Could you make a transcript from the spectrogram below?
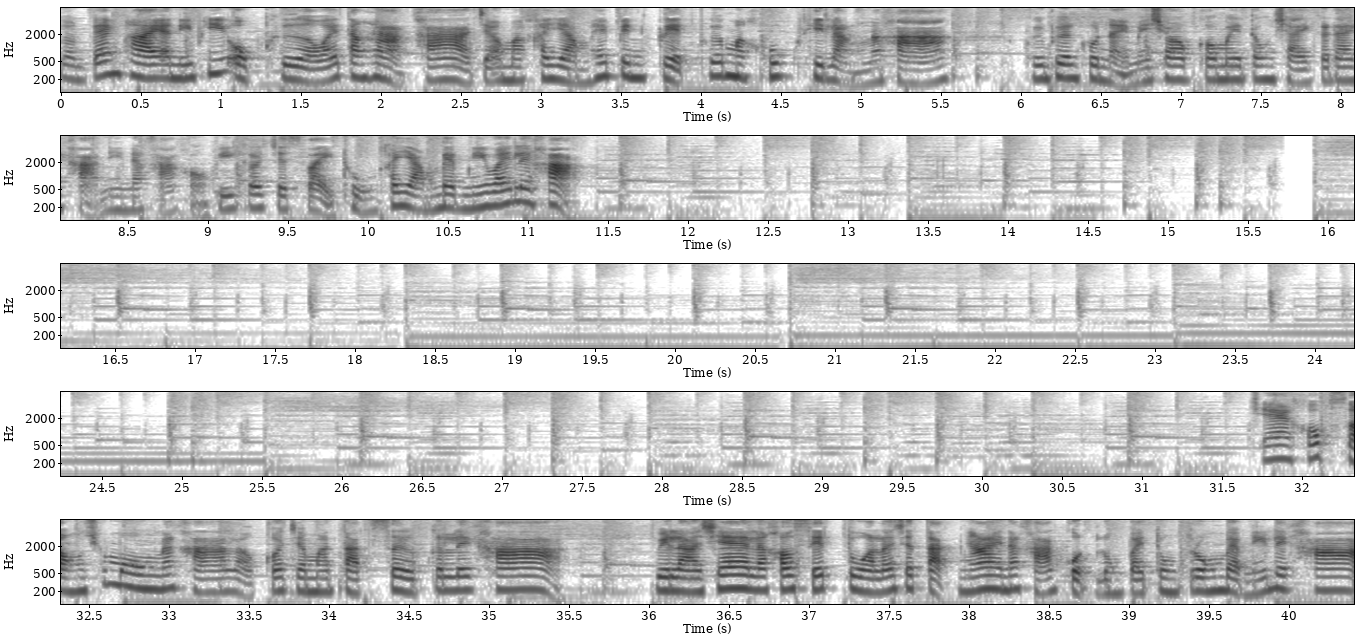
ส่วนแป้งพายอันนี้พี่อบเผื่อไว้ต่างหากค่ะ จะเอามาขยำให้เป็นเกล็ดเพื่อมาคลุกทีหลังนะคะ เพื่อนๆ คนไหนไม่ชอบก็ไม่ต้องใช้ก็ได้ค่ะนี่นะคะ ของพี่ก็จะใส่ถุงขยำแบบนี้ไว้เลยค่ะแช่ครบ 2 ชั่วโมงนะคะ เราก็จะมาตัดเสิร์ฟกันเลยค่ะ เวลาแช่แล้วเขาเซ็ตตัวแล้วจะตัดง่ายนะคะ กดลงไปตรงๆแบบนี้เลยค่ะ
